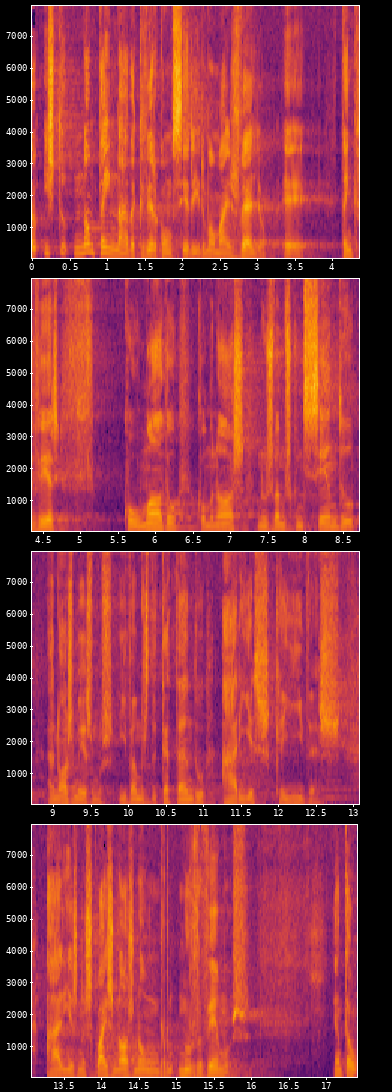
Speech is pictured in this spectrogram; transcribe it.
Então, isto não tem nada a ver com ser irmão mais velho, é, tem que ver com o modo como nós nos vamos conhecendo a nós mesmos e vamos detectando áreas caídas, áreas nas quais nós não nos revemos. Então,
